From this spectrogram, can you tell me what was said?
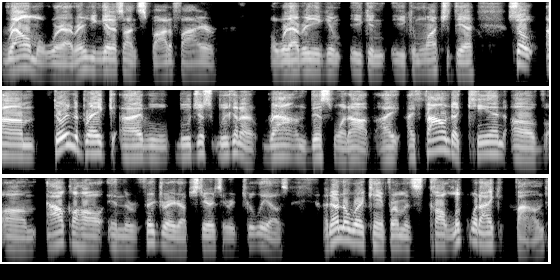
realm or wherever. You can get us on Spotify or or whatever. You can you can you can watch it there. So um, during the break, I will we'll just we're gonna round this one up. I I found a can of um alcohol in the refrigerator upstairs here at Julio's. I don't know where it came from. It's called Look What I Found.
